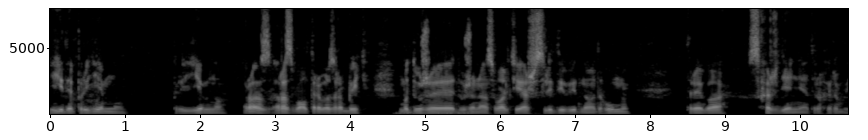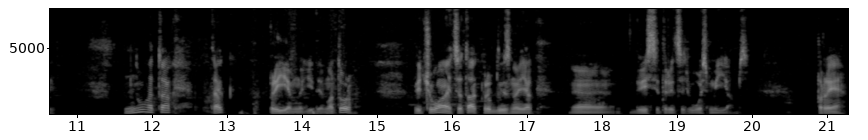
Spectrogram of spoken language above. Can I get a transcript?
їде приємно, приємно. Роз, розвал треба зробити, бо дуже, дуже на асфальті аж сліди видно від гуми треба схождення трохи робити. Ну, а так, так приємно їде. Мотор відчувається так приблизно як е, 238 ямс. Пре,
